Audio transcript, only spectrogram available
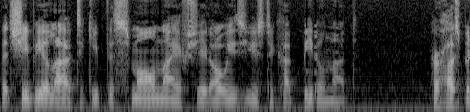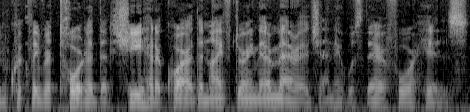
that she be allowed to keep the small knife she had always used to cut betel nut. Her husband quickly retorted that she had acquired the knife during their marriage, and it was therefore his.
